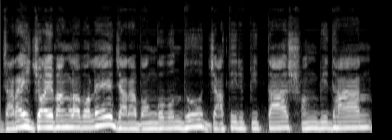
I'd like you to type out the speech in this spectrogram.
যারাই জয় বাংলা বলে, যারা বঙ্গবন্ধু, জাতির পিতা, সংবিধান,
